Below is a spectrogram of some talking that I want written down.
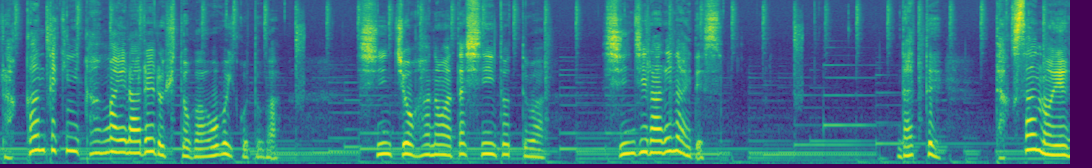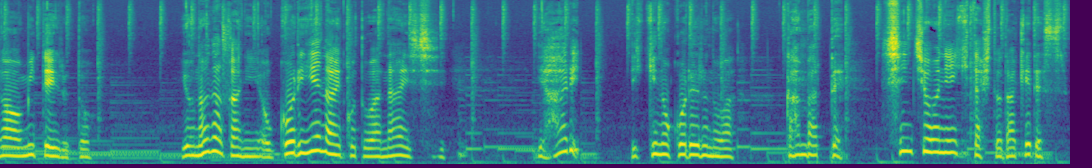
楽観的に考えられる人が多いことが慎重派の私にとっては信じられないです。だってたくさんの映画を見ていると世の中に起こりえないことはないしやはり生き残れるのは頑張って慎重に生きた人だけです。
